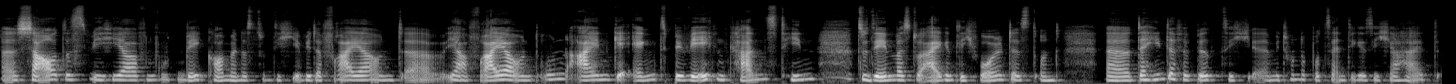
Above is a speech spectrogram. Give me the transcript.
äh, schau, dass wir hier auf einen guten Weg kommen, dass du dich hier wieder freier und äh, ja freier und uneingeengt bewegen kannst hin zu dem, was du eigentlich wolltest. Und äh, dahinter verbirgt sich äh, mit hundertprozentiger Sicherheit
